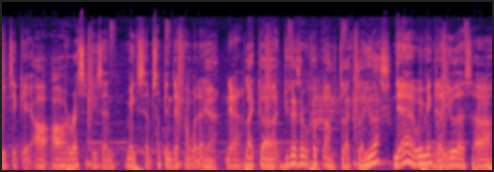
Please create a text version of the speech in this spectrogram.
we take all, all our recipes and make some, something different with it. Yeah. Yeah. Like, uh, do you guys ever cook um tlayudas? yeah, we make Yeah. tlayudas. Uh, uh,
